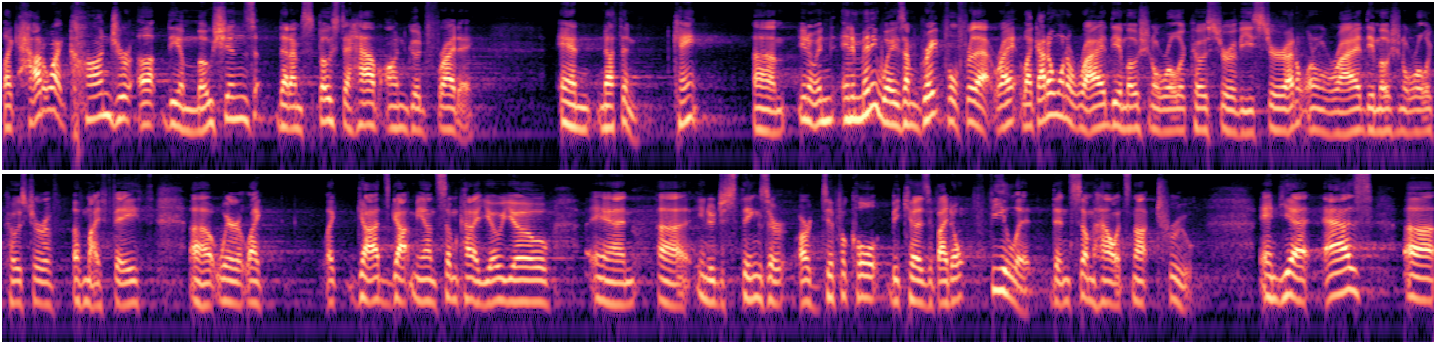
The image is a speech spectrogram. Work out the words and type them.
like, how do I conjure up the emotions that I'm supposed to have on Good Friday? And nothing came. Um, you know, and, and, in many ways, I'm grateful for that, right? Like, I don't want to ride the emotional roller coaster of Easter. I don't want to ride the emotional roller coaster of, of my faith, uh, where like, like God's got me on some kind of yo-yo, and uh, you know, just things are are difficult because if I don't feel it, then somehow it's not true. And yet, as uh,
